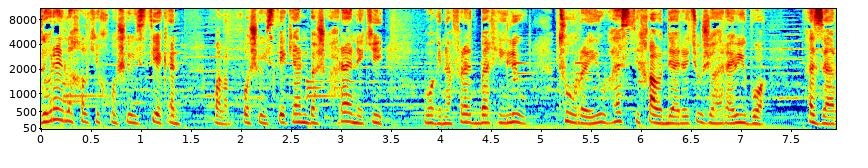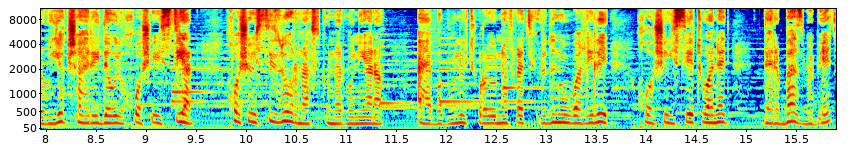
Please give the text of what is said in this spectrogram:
زۆرێک لە خەڵکی خۆشەویستیەکەن بەڵام خۆشەویستەکان بە شەهرانێکی وەک نەفرەت بەخیلی و تووڕێی و هەستی خاوەندارێت و ژاراوی بووە هزار و یەک شاری دەوری خۆشەویستیان خۆشەویستی زۆر ناسک و نەرمونیانە ئایا بەبوونی توڕێ و نەفرەتکردن و بەغیلی خۆشەویستێ توانێت دەرباز ببێت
